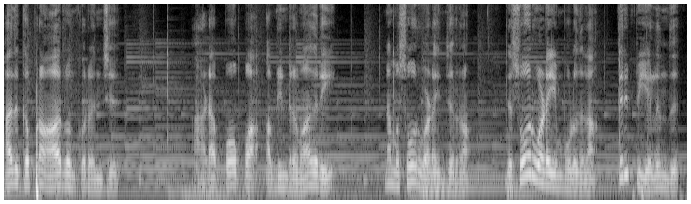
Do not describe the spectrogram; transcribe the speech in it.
அதுக்கப்புறம் ஆர்வம் குறைஞ்சு அட போப்பா அப்படின்ற மாதிரி நம்ம சோர்வடைஞ்சிடுறோம். இந்த சோர்வடையும் பொழுதெல்லாம் திருப்பி எழுந்து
